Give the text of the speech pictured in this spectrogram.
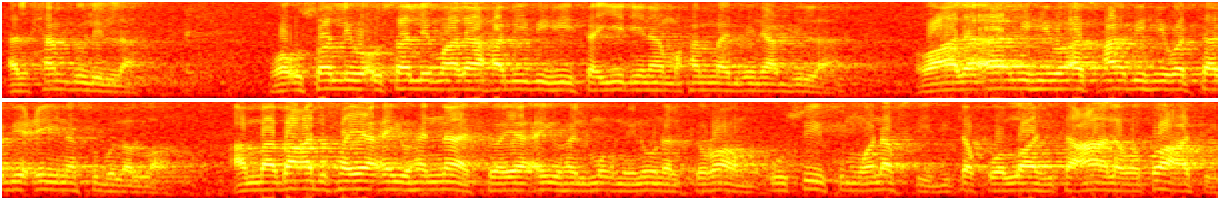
الحمد لله. وأصلي وأسلم على حبيبه سيدنا محمد بن عبد الله. Bin آله وأصحابه والتابعين سبل الله أما بعد فيا أيها الناس ba'du fa ya ayuha an-nas بتقوى الله تعالى وطاعته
